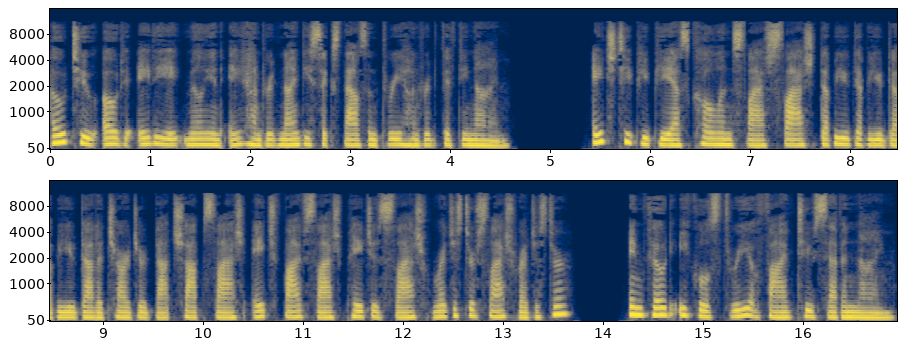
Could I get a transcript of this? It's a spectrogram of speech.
020 to 88,896,359. https colon slash slash www.acharger.shop slash h5 slash pages slash register slash register Encode equals 305279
